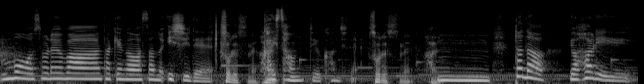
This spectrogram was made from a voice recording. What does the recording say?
うん。もうそれは竹川さんの意思でそうですね、はい、解散っていう感じで、そうですね。はい、うん。ただやはり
